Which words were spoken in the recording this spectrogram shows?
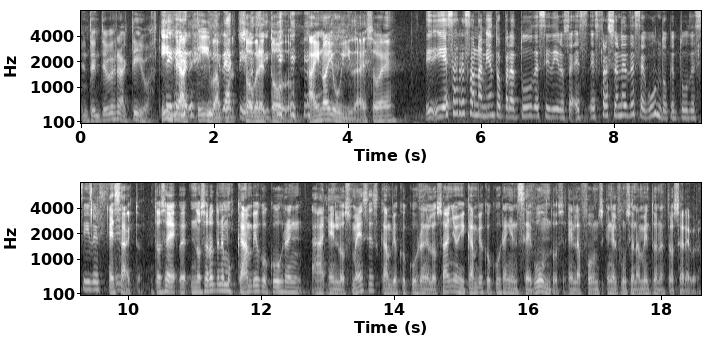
Instintiva y reactiva. Y reactiva, sobre todo. Ahí no hay huida, eso es... Y, ese razonamiento para tú decidir, o sea, es, fracciones de segundo que tú decides. Eh, Exacto. Entonces, eh, nosotros tenemos cambios que ocurren ah, en los meses, cambios que ocurren en los años y cambios que ocurren en segundos en, la en el funcionamiento de nuestro cerebro.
